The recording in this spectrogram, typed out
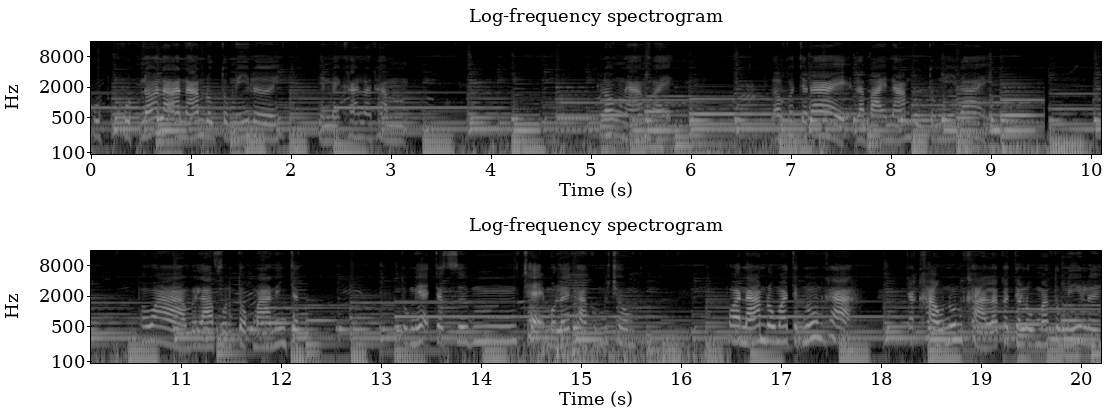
ขุดขุดเนาะแล้วเอาน้ำลงตรงนี้เลย เห็นไหมคะเราทำร่องน้ำไว้ ก็จะได้ระบายน้ำลงตรงนี้ได้ เพราะว่าเวลาฝนตกมานี่จะตรงเนี้ยจะซึมแฉะหมดเลยค่ะคุณผู้ชม เพราะน้ำลงมาจากนู่นค่ะจะเข่านู่นค่ะแล้วก็จะลงมาตรงนี้เลย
